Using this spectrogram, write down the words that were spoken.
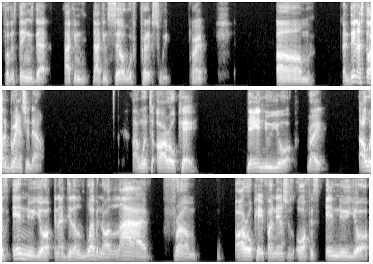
for the things that I can that I can sell with Credit Suite, right? Um, and then I started branching out. I went to ROK. They're in New York, right? I was in New York and I did a webinar live from ROK Financial's office in New York,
